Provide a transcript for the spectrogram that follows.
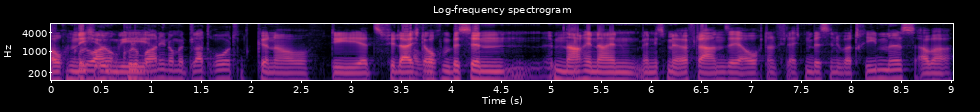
auch nicht Kolumani- irgendwie Kolumani noch mit glattrot. genau, die jetzt vielleicht Aber- auch ein bisschen im Nachhinein, wenn ich es mir öfter ansehe, auch dann vielleicht ein bisschen übertrieben ist, aber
